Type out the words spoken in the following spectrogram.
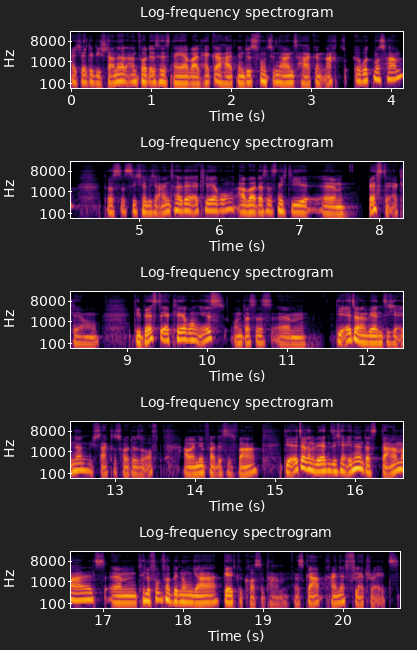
Ich wette, die Standardantwort ist es, naja, weil Hacker halt einen dysfunktionalen Tag- und Nachtrhythmus haben. Das ist sicherlich ein Teil der Erklärung, aber das ist nicht die ähm, beste Erklärung. Die beste Erklärung ist, und das ist ähm, die Älteren werden sich erinnern, ich sage das heute so oft, aber in dem Fall ist es wahr. Die Älteren werden sich erinnern, dass damals ähm, Telefonverbindungen ja Geld gekostet haben. Es gab keine Flatrates.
